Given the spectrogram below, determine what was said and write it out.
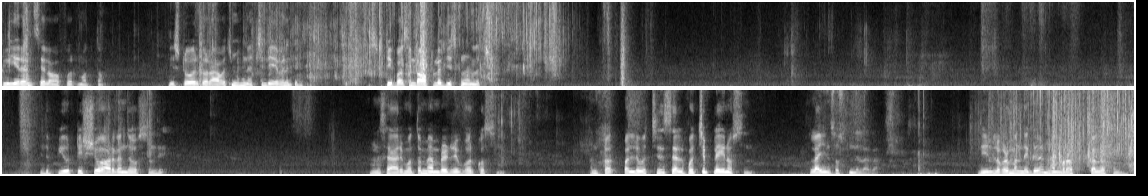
క్లియరెన్స్ సేల్ ఆఫర్ మొత్తం. మీ స్టోర్కి రావచ్చు మీకు నచ్చింది ఏమైనా సిక్స్టీ పర్సెంట్ ఆఫర్లో తీసుకుని వెళ్ళచ్చు. ఇది ప్యూర్ టిష్యూ ఆర్గంజా వస్తుంది. మన శారీ మొత్తం ఎంబ్రాయిడరీ వర్క్ వస్తుంది. అండ్ ప- పళ్ళు వచ్చి సెల్ఫ్ వచ్చి ప్లెయిన్ వస్తుంది. లైన్స్ వస్తుంది ఇలాగా. దీంట్లో కూడా మన దగ్గర నెంబర్ ఆఫ్ కలర్స్ ఉన్నాయి.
